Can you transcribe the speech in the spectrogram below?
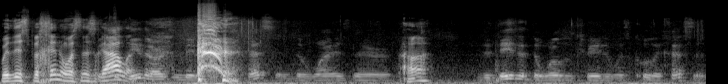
where this Bechina was this But gala. The day the is made of chesed, then why is there Huh? The day that the world was created was kulei chesed?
